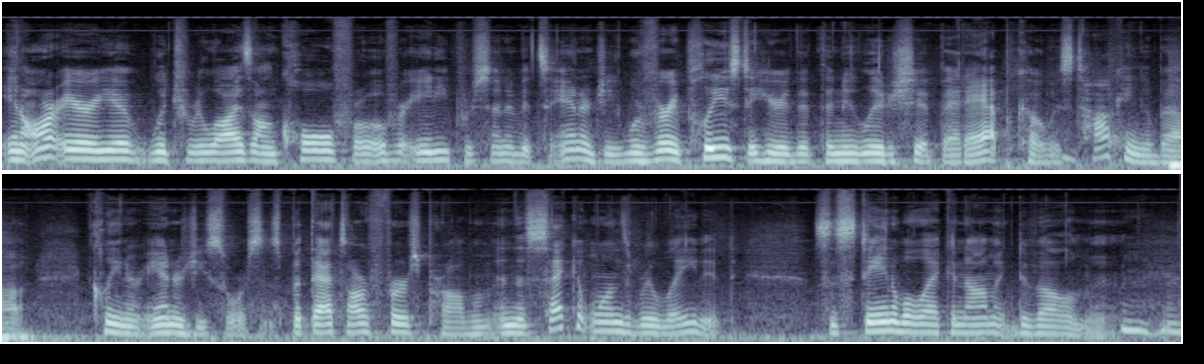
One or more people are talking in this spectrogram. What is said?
In our area, which relies on coal for over 80% of its energy, we're very pleased to hear that the new leadership at APCO is talking about cleaner energy sources. But that's our first problem. And the second one's related sustainable economic development. Mm-hmm.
